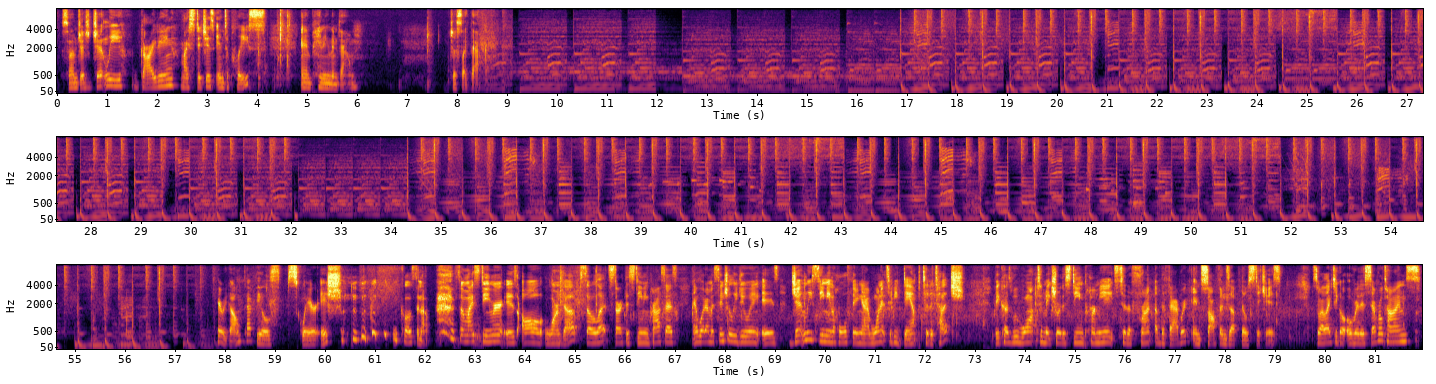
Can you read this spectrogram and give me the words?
So I'm just gently guiding my stitches into place and pinning them down. Just like that. Here we go. That feels square-ish. Close enough. So my steamer is all warmed up. So let's start the steaming process. And what I'm essentially doing is gently steaming the whole thing. And I want it to be damp to the touch because we want to make sure the steam permeates to the front of the fabric and softens up those stitches. So I like to go over this several times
